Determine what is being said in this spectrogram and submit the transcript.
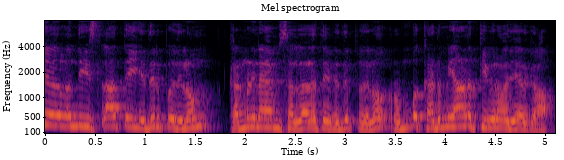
ஜஹல் வந்து இஸ்லாத்தை எதிர்ப்பதிலும் கண்மணி நாயம் சல்லாலத்தை எதிர்ப்பதிலும் ரொம்ப கடுமையான தீவிரவாதியாக இருக்கலாம்.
